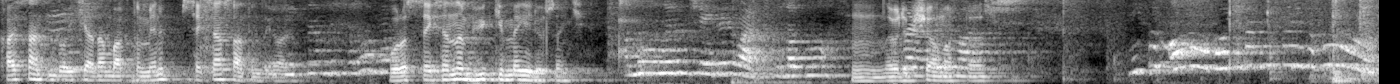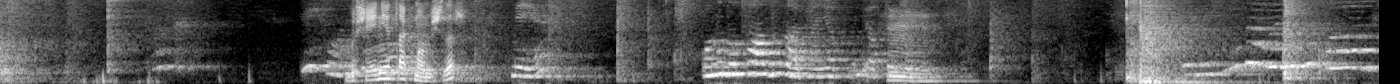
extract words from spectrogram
Kaç santimde o iki adam baktım benim? 80 santimde galiba. 80 falan ya. Burası 80'den büyük gibime geliyor sanki. Ama onların şeyleri varmış, uzatma. Hmm, öyle bir şey almak varmış. lazım. Nisan, aa başka bir tane daha. Bak. Bu şeyi niye takmamışlar? Neyi? Onu notu aldı zaten, yap, yaptıracak. Hmm. Evet, güzel, burası mutfak.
